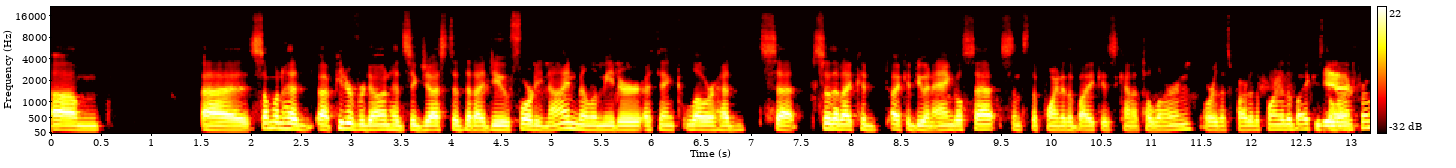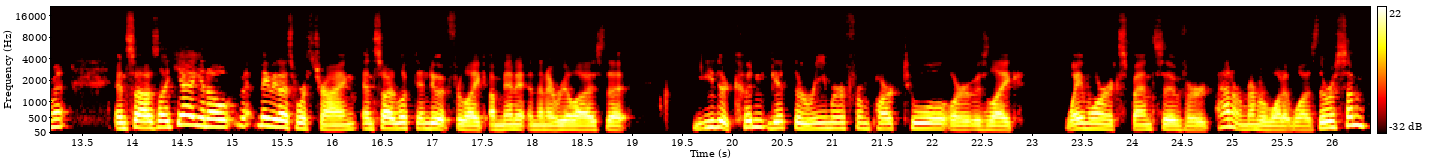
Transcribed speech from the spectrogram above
Um, uh, someone had uh, Peter Verdone had suggested that I do 49 millimeter, I think, lower head set, so that I could I could do an angle set, since the point of the bike is kind of to learn, or that's part of the point of the bike is to learn from it. And so I was like, yeah, you know, maybe that's worth trying. And so I looked into it for like a minute, and then I realized that you either couldn't get the reamer from Park Tool, or it was like way more expensive, or I don't remember what it was. There was some,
